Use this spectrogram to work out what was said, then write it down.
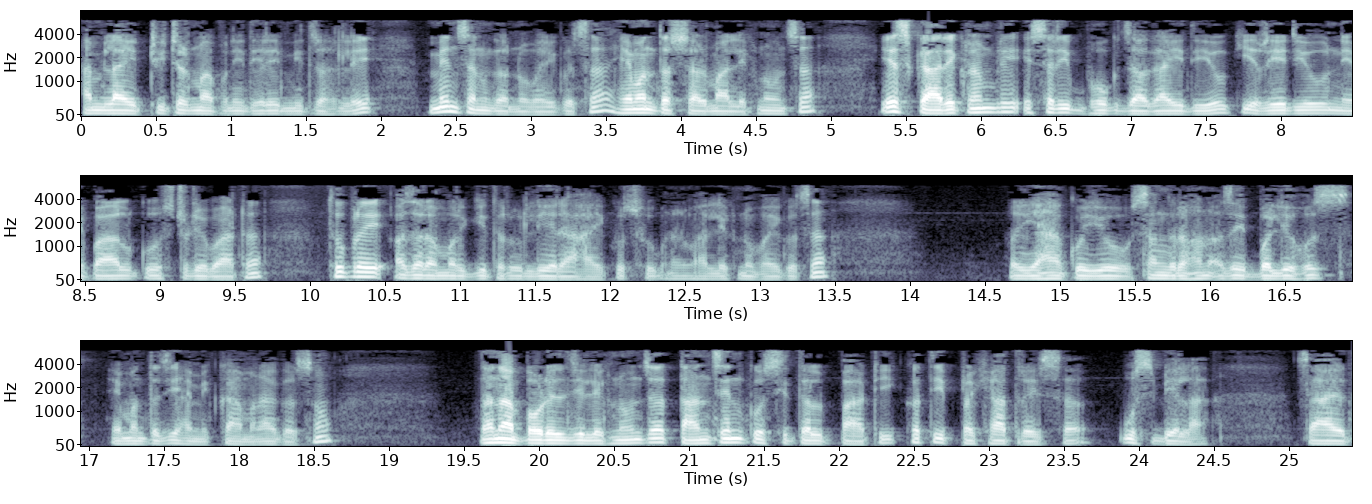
हामीलाई ट्विटरमा पनि धेरै मित्रहरूले मेन्शन गर्नुभएको छ। हेमन्त शर्मा लेख्नुहुन्छ यस कार्यक्रमले यसरी भोग जगाइदियो कि रेडियो नेपालको स्टुडियोबाट थुप्रै अजर अमर गीतहरू लिएर आएको छु भनेर उहाँ लेख्नु भएको छ। र यहाँको यो संग्रहण अझै बलियो होस् हेमन्तजी हामी कामना गर्छौं। धना पौडेलजी लेख्नुहुन्छ तानसेनको शीतल पार्टी कति प्रख्यात रहेछ उस बेला। सायद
